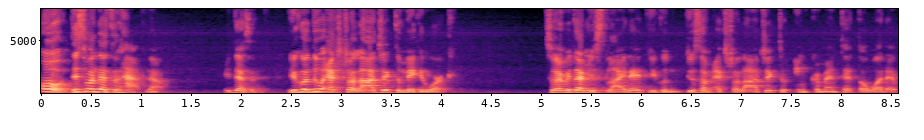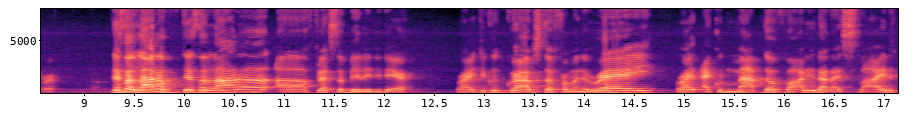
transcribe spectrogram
Oh, this one doesn't have, no, it doesn't. You could do extra logic to make it work. So every time you slide it, you could do some extra logic to increment it or whatever. There's a lot of there's a lot of uh, flexibility there, right? You could grab stuff from an array, right? I could map the value that I slide.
